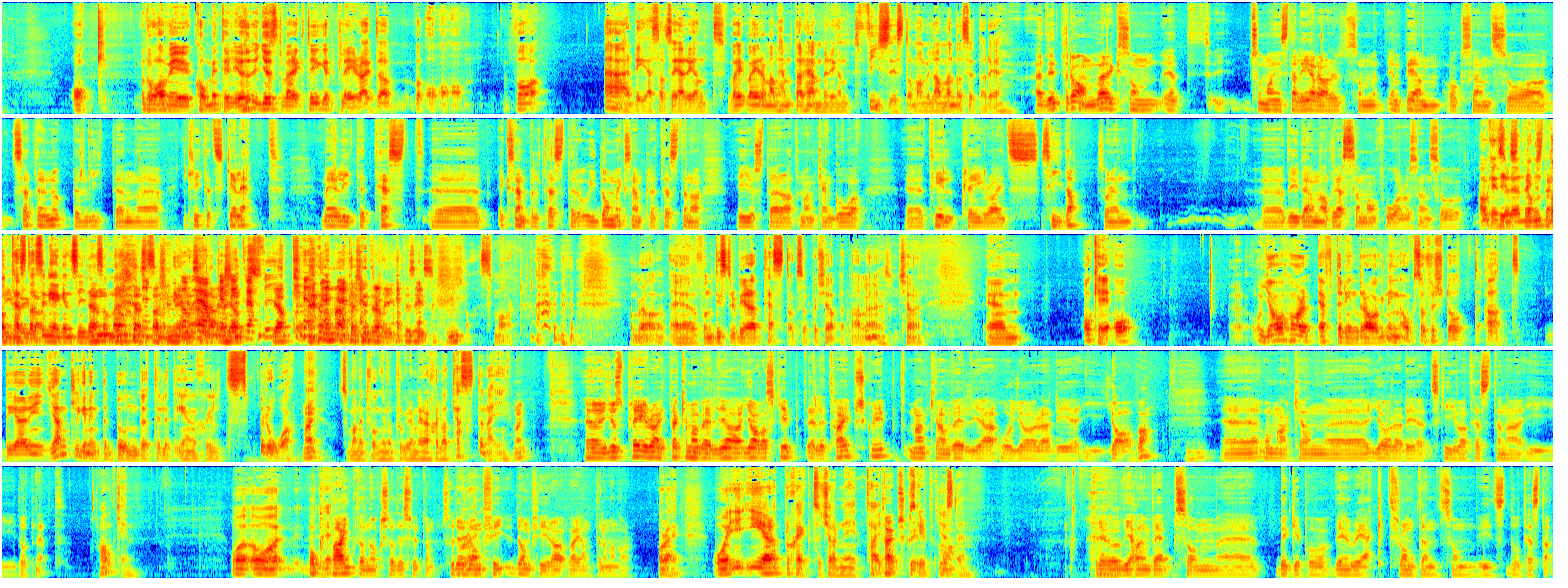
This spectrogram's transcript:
Och, och då har vi ju kommit till just verktyget Playwright. Vad är det så att säga rent, vad är, vad är det man hämtar hem rent fysiskt om man vill använda sig av det? Ja, Det är ett ramverk som, ett, som man installerar som ett NPM och sen så sätter den upp en liten, eh, ett litet skelett med lite test, eh, exempeltester och i de exempeltesterna är just där att man kan gå eh, till Playwrights sida. Så den, det är den adressen man får och sen så Okej, så finns det, de, de testar sin egen sida Den, som de är testar sin en egen De sida. ökar sin trafik. Ja, de ökar sin trafik, precis. Mm. Smart. Vad bra. Eh, få en distribuerad test också på köpet när alla Mm. kör den. Um, Okej, och, och jag har efter din dragning också förstått att det är egentligen inte bundet till ett enskilt språk Nej. som man är tvungen att programmera själva testerna i. Nej. Eh, Just Playwright, där kan man välja JavaScript eller TypeScript. Man kan välja att göra det i Java. Eh, och man kan eh, göra det, skriva testerna i .NET. Okej. Och, och, Och Python också dessutom. Så det är All de, right. fy, de fyra varianterna man har. all right. och i, i ert projekt så körde ni TypeScript. TypeScript, just ja. det. För det, vi har en webb som bygger på, det är en React-fronten som vi då testar.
